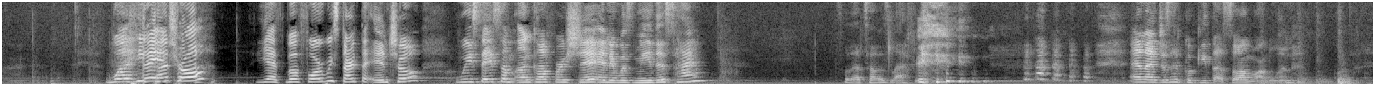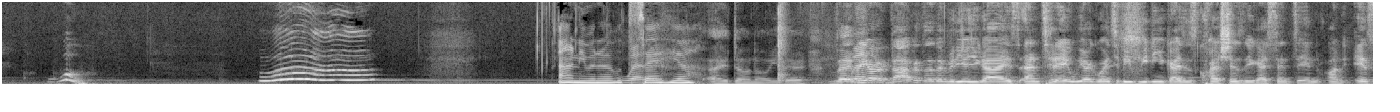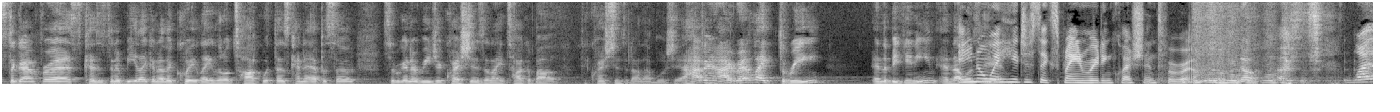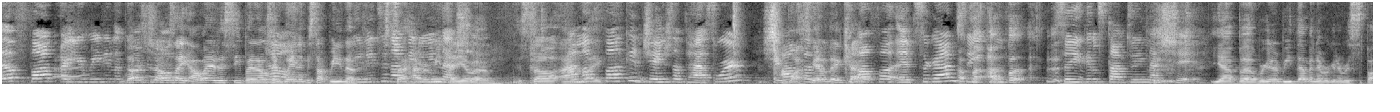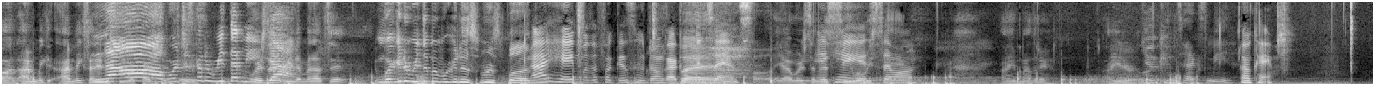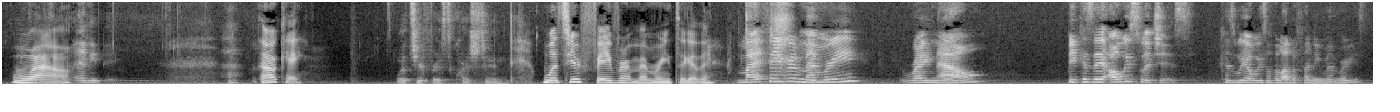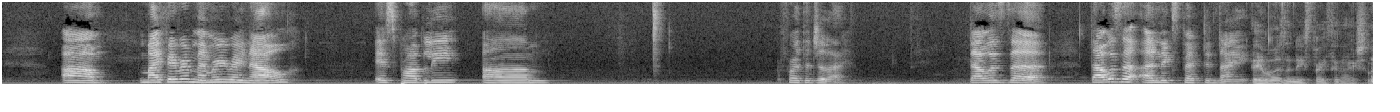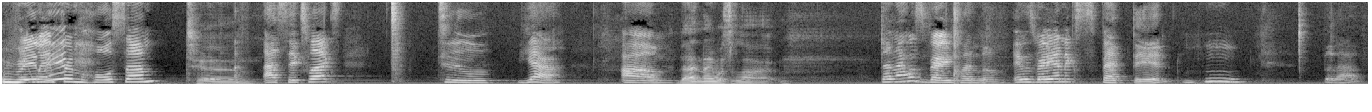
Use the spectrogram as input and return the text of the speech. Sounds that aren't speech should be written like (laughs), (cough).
What he The cuts, intro? Yes. Before we start the intro, we say some uncalled for shit, and it was me this time. So that's how I was laughing. (laughs) and I just had coquita, so I'm on one. Woo. Woo. I don't even know what to say. Weather. Yeah. I don't know either. But we are back with another video, you guys. And today we are going to be reading you guys' questions that you guys sent in on Instagram for us. Because it's going to be like another quick, like little talk with us kind of episode. So we're going to read your questions and like talk about the questions and all that bullshit. I haven't, I read like three in the beginning. And that was. Ain't was no it. way he just explained reading questions for real. (laughs) No. (laughs) Why the fuck are you reading the No, question? I was like, I wanted to see, but then I was like, wait, let me stop reading them. You need to so not I be haven't doing read any that of them. So I'm, I'm like, gonna fucking change the password (laughs) She off, wants of, me on the account. off of Instagram so you can uppa. so you can stop doing that shit. yeah, but we're gonna read them and then we're gonna respond. I'm I'm excited to see what Nah, questions we're just is. gonna read them. We're just yeah. gonna read them and that's it. We're gonna read them and we're gonna respond. I hate motherfuckers who don't got But- common sense. Yeah, we're just gonna see AKA what we say. Esteban. Ay, madre. I need you can text me Okay. Wow. anything. Okay. What's your first question? What's your favorite memory together? My favorite memory right now, because it always switches, because we always have a lot of funny memories. Um, my favorite memory right now is probably um, Fourth of July. That was the that was an unexpected night. It wasn't expected actually. It went from wholesome To at Six Flags to yeah. Um, that night was a lot. that night was very fun though. It was very unexpected. hmm The laugh.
